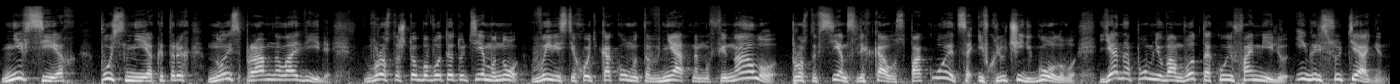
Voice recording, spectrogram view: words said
не всех, пусть некоторых, но исправно ловили. Просто чтобы вот эту тему, ну, вывести хоть к какому-то внятному финалу, просто всем слегка успокоиться и включить голову, я напомню вам вот такую фамилию. Игорь Сутягин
